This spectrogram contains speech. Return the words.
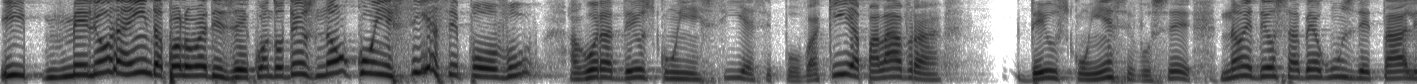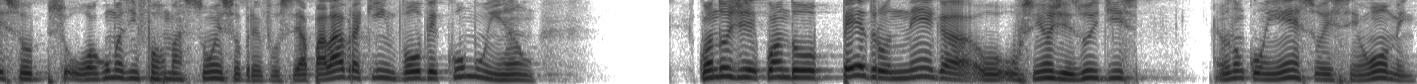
e melhor ainda, Paulo vai dizer, quando Deus não conhecia esse povo, agora Deus conhecia esse povo. Aqui a palavra Deus conhece você, não é Deus saber alguns detalhes sobre, ou algumas informações sobre você. A palavra aqui envolve comunhão. Quando, quando Pedro nega o, o Senhor Jesus e diz, eu não conheço esse homem,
